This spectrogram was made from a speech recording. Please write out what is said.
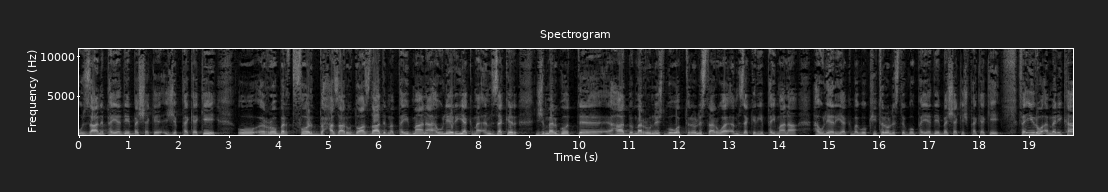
اوزان پیده بشک جپککی و ڕۆبرت فۆرد 2012 پەیمانە هەولێر یەکمە ئەم زەکر ژمەر گوت هات بمەەر و نیشت گۆوە ترۆلیستار وە ئەم زەکری پەیمانە هەولێر یەک بەگۆ کی ترۆلیستە گۆ پەیەدێ بەشەکش پەکەکی فەئیرۆ ئەمریکا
